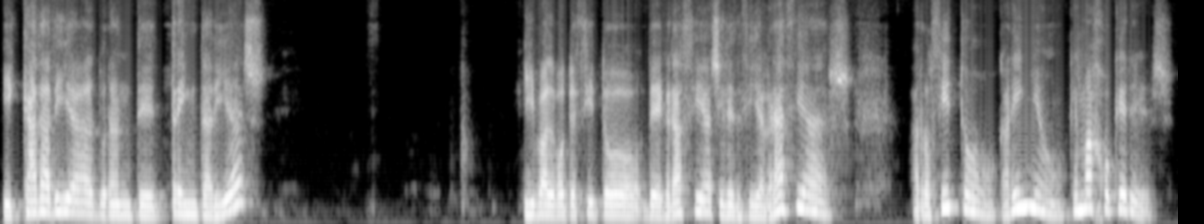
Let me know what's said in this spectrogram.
Y cada día durante 30 días iba al botecito de gracias y le decía gracias, Arrocito, cariño, qué majo que eres.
